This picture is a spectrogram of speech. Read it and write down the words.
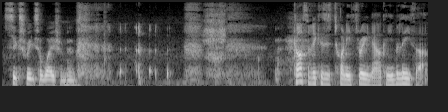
six weeks away from him. Carter Vickers is 23 now. Can you believe that?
